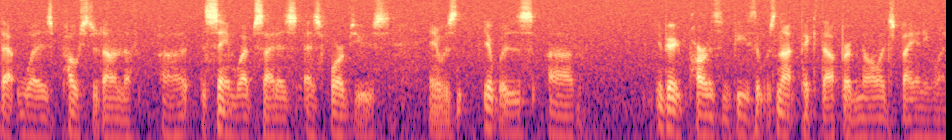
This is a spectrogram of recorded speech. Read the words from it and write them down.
that was posted on the, uh, the same website as, as Forbes used. And it was, it was um, a very partisan piece that was not picked up or acknowledged by anyone.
